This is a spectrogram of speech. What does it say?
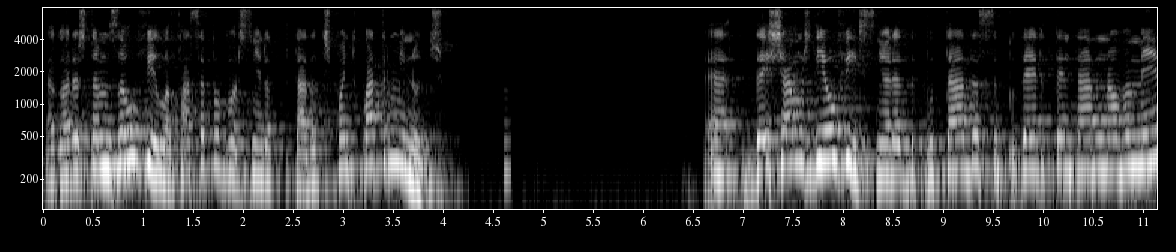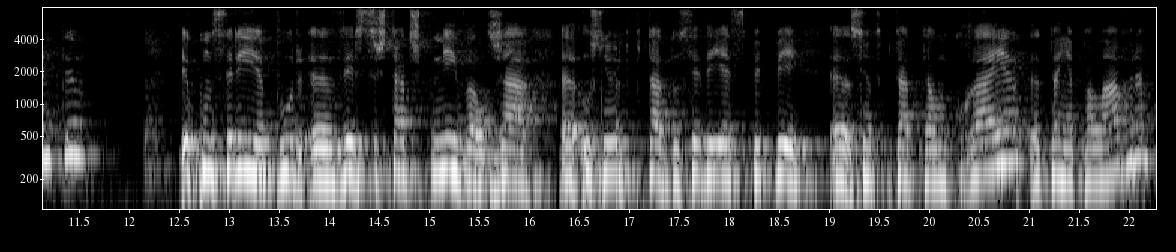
Agora estamos a ouvi-la. Faça favor, senhora deputada, dispõe de quatro minutos. Uh, deixamos de ouvir, senhora deputada, se puder tentar novamente. Eu começaria por uh, ver se está disponível já uh, o senhor deputado do CDS-PP, uh, senhor deputado Telmo Correia, tem a palavra.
